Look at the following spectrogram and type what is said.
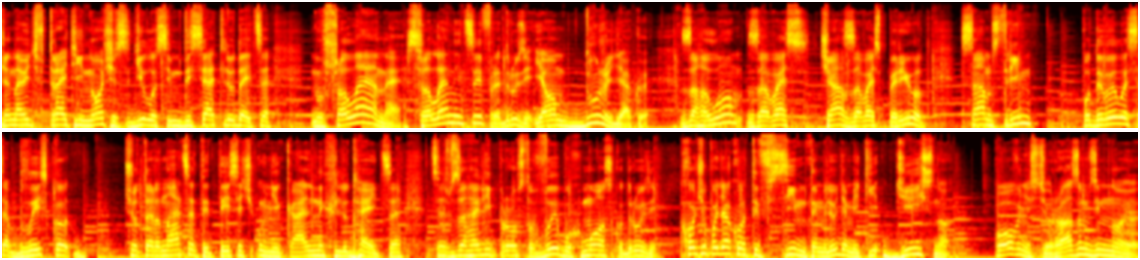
Ще навіть в третій ночі сиділо 70 людей. Це ну шалене, шалені цифри, друзі. Я вам дуже дякую. Загалом, за весь час, за весь період, сам стрім подивилося близько 14 тисяч унікальних людей. Це, це взагалі просто вибух мозку, друзі. Хочу подякувати всім тим людям, які дійсно повністю разом зі мною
